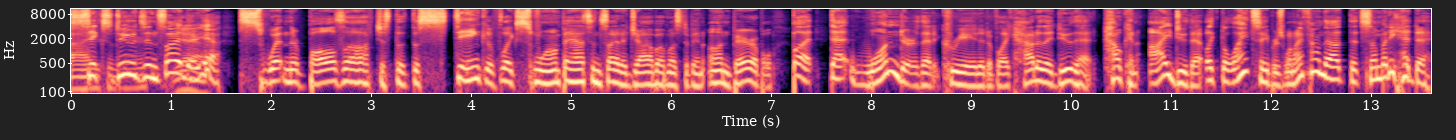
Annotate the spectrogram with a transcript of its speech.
six in dudes there. inside there, Yeah. yeah, sweating their balls off. Just the the stink of like swamp ass inside of Jabba must have been unbearable. But that wonder that it created of like, how do they do that? How can I do that? Like the lightsabers, when I found out that somebody had to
